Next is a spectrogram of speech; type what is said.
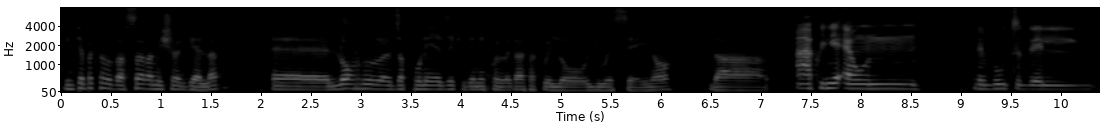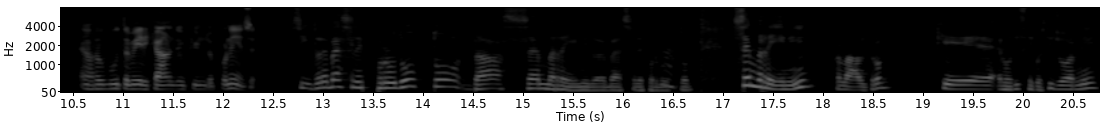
interpretato da Sarah Michelle Gellar, eh, l'horror giapponese che viene collegato a quello USA, no? Da... Ah, quindi è un reboot del... è un reboot americano di un film giapponese. Sì, dovrebbe essere prodotto da Sam Raimi, dovrebbe essere prodotto. Ah. Sam Raimi, fra l'altro, che è notizia di questi giorni,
